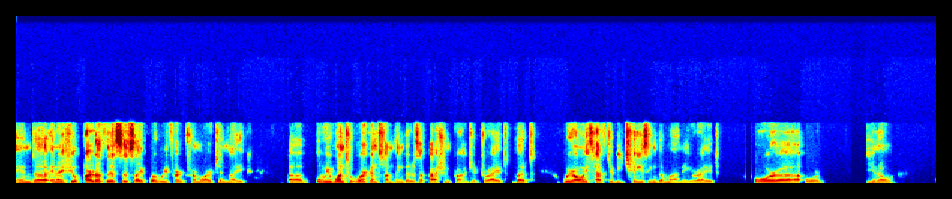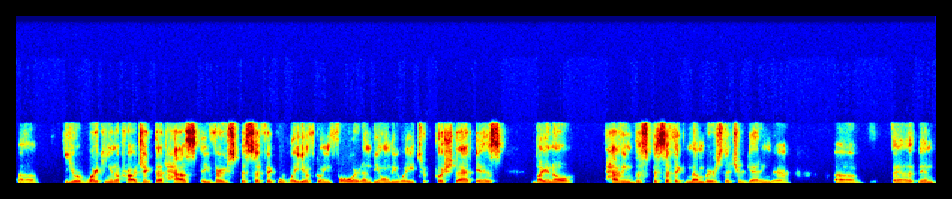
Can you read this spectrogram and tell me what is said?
and uh, and I feel part of this is like what we've heard from Martin. Like uh, we want to work on something that is a passion project, right? But we always have to be chasing the money, right? Or uh, or you know, uh, you're working in a project that has a very specific way of going forward, and the only way to push that is by you know having the specific numbers that you're getting there. Uh, uh, and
